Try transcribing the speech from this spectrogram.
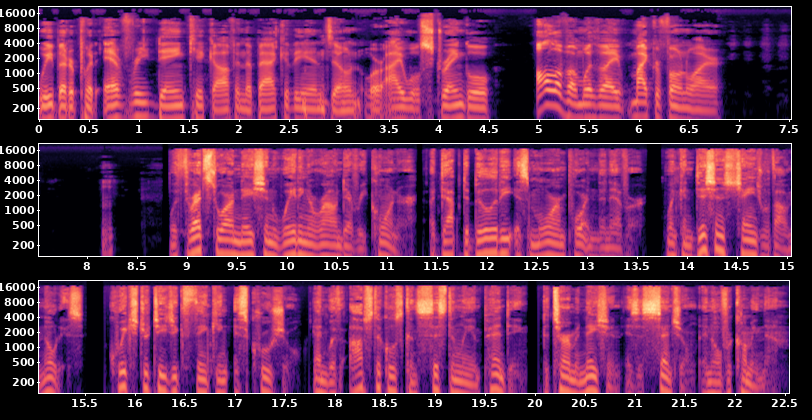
we better put every dang kickoff in the back of the end zone, or I will strangle all of them with a microphone wire. With threats to our nation waiting around every corner, adaptability is more important than ever. When conditions change without notice, quick strategic thinking is crucial. And with obstacles consistently impending, determination is essential in overcoming them.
